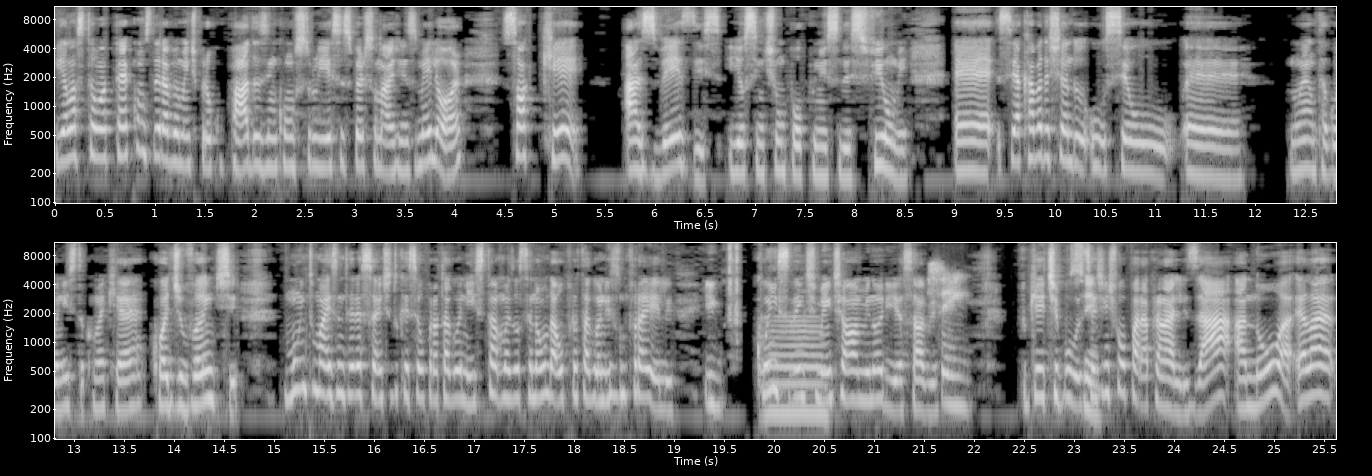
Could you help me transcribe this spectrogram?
e elas estão até consideravelmente preocupadas em construir esses personagens melhor, só que às vezes, e eu senti um pouco nisso desse filme, é, você acaba deixando o seu. É, não é antagonista, como é que é? Coadjuvante, muito mais interessante do que ser o protagonista, mas você não dá o protagonismo para ele. E coincidentemente ah. é uma minoria, sabe? Sim. Porque, tipo, Sim. se a gente for parar pra analisar, a Noah, ela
